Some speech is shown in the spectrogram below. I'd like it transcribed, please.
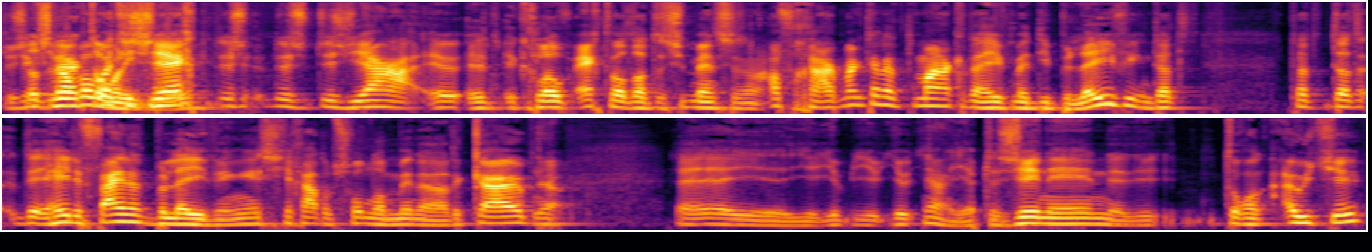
Dus Dat ik werkt wel wat je zegt. Dus, dus, dus ja, eh, het- ik geloof echt wel dat de mensen zijn afgehaakt. Maar ik denk dat het te maken heeft met die beleving. Dat, dat, dat de hele Feyenoord-beleving is... Je gaat op zondagmiddag naar de Kuip. Ja. Eh, je, je, ja, je hebt er zin in. eh, toch een uitje.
